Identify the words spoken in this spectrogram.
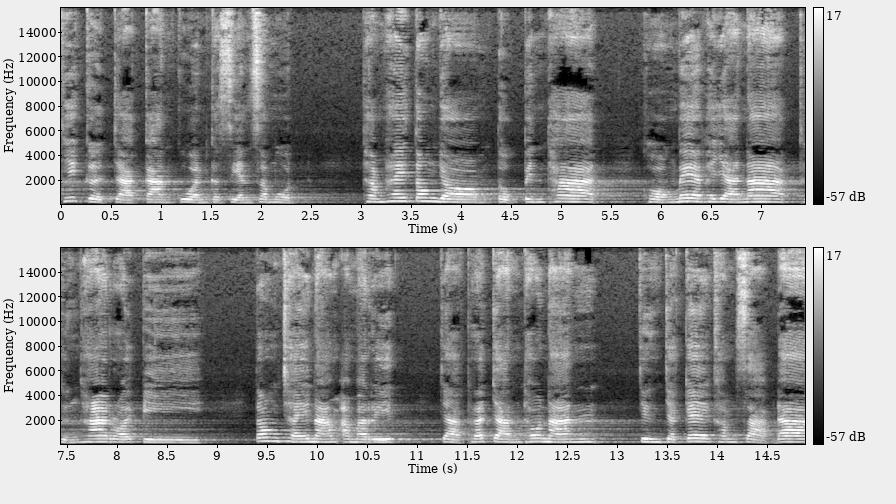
ที่เกิดจากการกวนกเกษียนสมุทรทำให้ต้องยอมตกเป็นทาสของแม่พญานาคถึงห้าร้อยปี ต้องใช้น้ำอมฤตจากพระจันทร์เท่านั้น จึงจะแก้คำสาปได้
